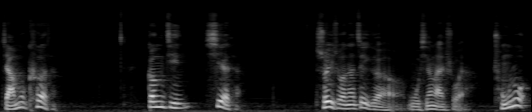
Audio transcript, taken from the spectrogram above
甲木克它，庚金泄它，所以说呢，这个五行来说呀，从弱。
